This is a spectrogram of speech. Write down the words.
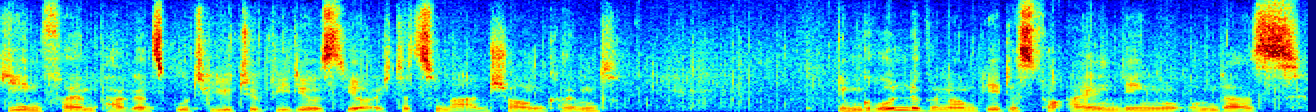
jeden Fall ein paar ganz gute YouTube-Videos, die ihr euch dazu mal anschauen könnt. Im Grunde genommen geht es vor allen Dingen um das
